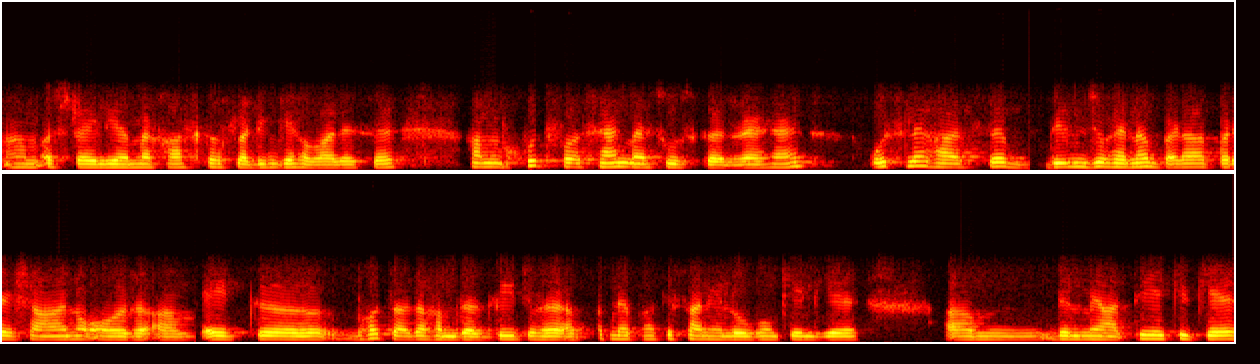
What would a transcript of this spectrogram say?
آسٹریلیا میں، خاص کر فلڈنگ کے حوالے سے، ہم خود فرسٹ ہینڈ محسوس کر رہے ہیں۔ اس لحاظ سے دل جو ہے نا، بڑا پریشان اور ایک بہت زیادہ ہمدردی جو ہے اپنے پاکستانی لوگوں کے لیے دل میں آتی ہے، کیونکہ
